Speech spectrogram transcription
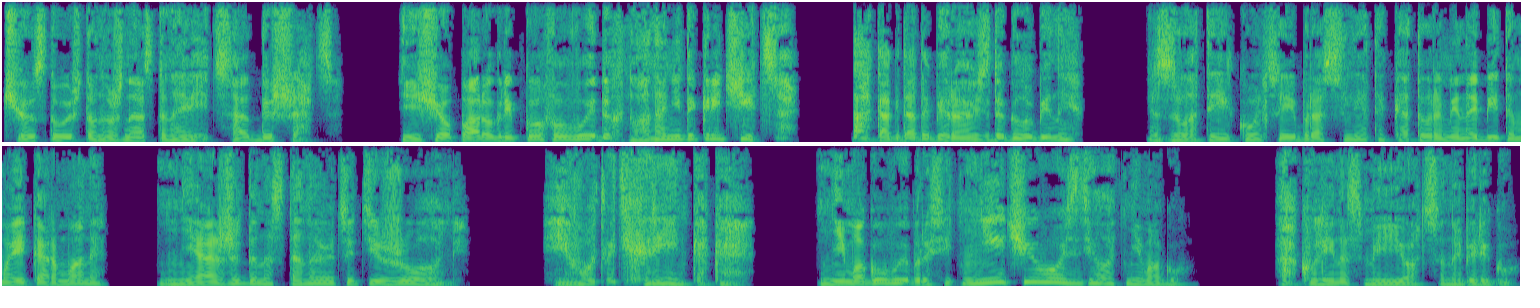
Чувствую, что нужно остановиться, отдышаться. Еще пару грибков и выдохну, она не докричится. А когда добираюсь до глубины, золотые кольца и браслеты, которыми набиты мои карманы, неожиданно становятся тяжелыми. И вот ведь хрень какая. Не могу выбросить, ничего сделать не могу. Акулина смеется на берегу,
